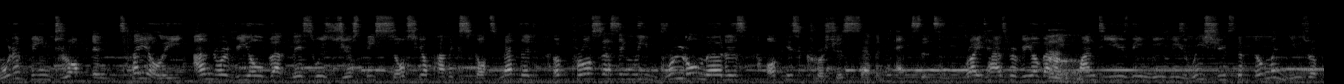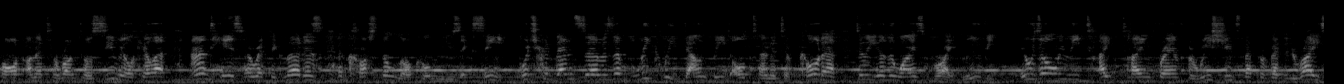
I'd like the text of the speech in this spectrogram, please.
would have been dropped entirely and revealed that this was just the sociopathic Scott's method of processing the brutal murders of his Crush's seven exes. Wright has revealed that he Oh. planned to use the movie's reshoots to film a news report on a Toronto serial killer and his horrific murders across the local music scene, which could then serve as a bleakly downbeat alternative coda to the otherwise bright movie. It was only the tight time frame for reshoots that prevented Wright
